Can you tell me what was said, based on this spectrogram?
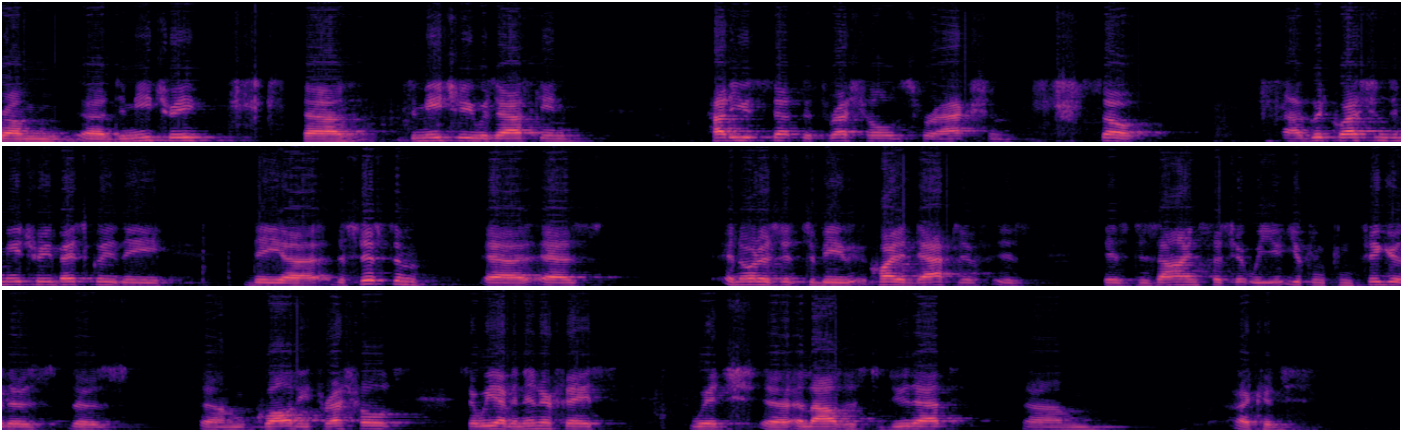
from uh, Dimitri. Uh, Dimitri was asking, how do you set the thresholds for action? So, uh, good question, Dimitri. Basically, the the uh, the system, uh, as in order to be quite adaptive, is is designed such that we you can configure those those um, quality thresholds. So we have an interface which uh, allows us to do that. Um, I could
